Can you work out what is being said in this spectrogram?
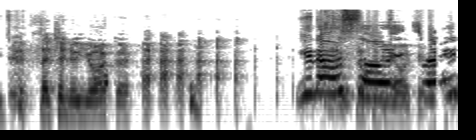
you do. Such a New Yorker. you know, so it's right.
